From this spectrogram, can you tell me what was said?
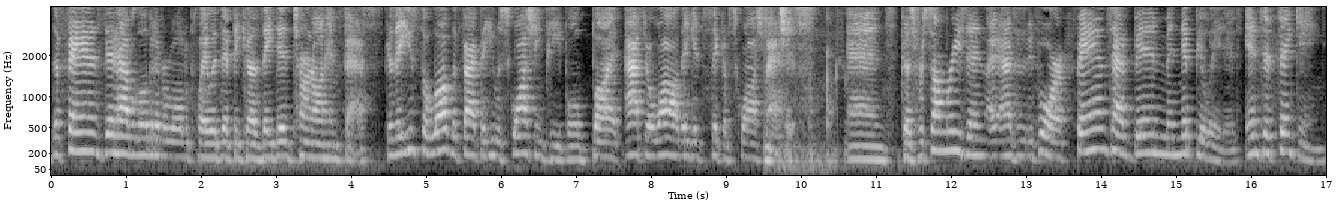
the fans did have a little bit of a role to play with it because they did turn on him fast. Because they used to love the fact that he was squashing people, but after a while, they get sick of squash matches. And because for some reason, I, I've said this before, fans have been manipulated into thinking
